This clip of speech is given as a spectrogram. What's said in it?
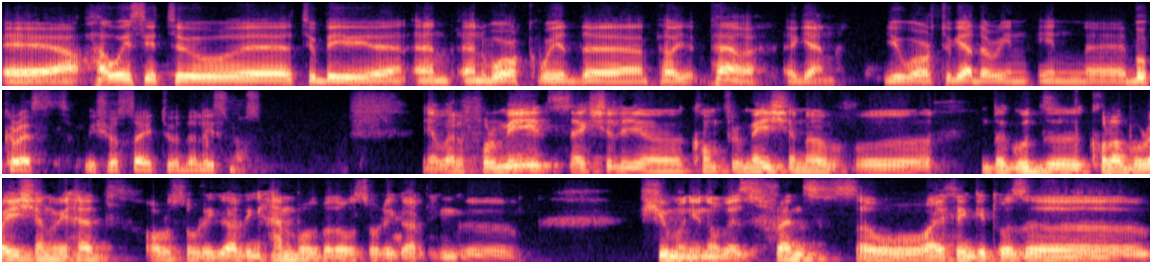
Uh, how is it to uh, to be uh, and and work with uh, per, per, again? You were together in in uh, Bucharest. We should say to the listeners. Yeah, well, for me, it's actually a confirmation of the good collaboration we had, also regarding handball, but also regarding human, you know, as friends. So I think it was a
